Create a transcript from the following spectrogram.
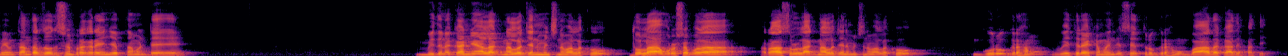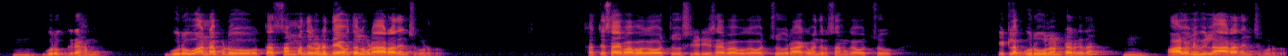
మేము తంత్ర జ్యోతిషం ప్రకారం ఏం చెప్తామంటే మిథున కన్యా లగ్నాల్లో జన్మించిన వాళ్ళకు తులా వృషభ రాసుల లగ్నాల్లో జన్మించిన వాళ్ళకు గురుగ్రహము వ్యతిరేకమైంది శత్రుగ్రహము బాధకాధిపతి. గురుగ్రహము. గురువు అన్నప్పుడు తత్సంబంధమైన దేవతలను కూడా ఆరాధించకూడదు. సత్యసాయిబాబా కావచ్చు షిరిడి సాయిబాబా కావచ్చు రాఘవేంద్ర స్వామి కావచ్చు ఇట్లా గురువులు ఉంటారు కదా. వాళ్ళని వీళ్ళు ఆరాధించకూడదు.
